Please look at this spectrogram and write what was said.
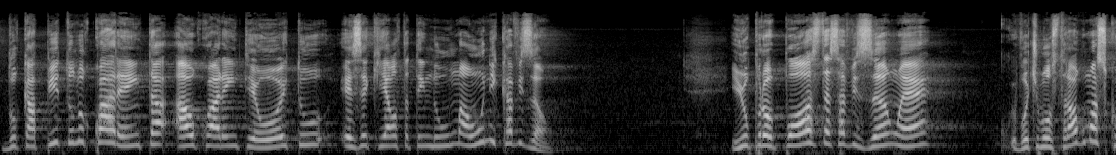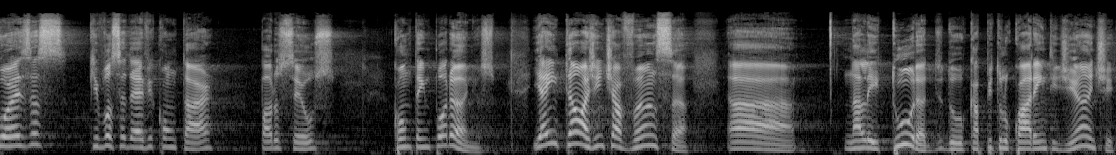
Do capítulo 40 ao 48, Ezequiel está tendo uma única visão. E o propósito dessa visão é: eu vou te mostrar algumas coisas que você deve contar para os seus contemporâneos. E aí então a gente avança ah, na leitura do capítulo 40 e diante,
